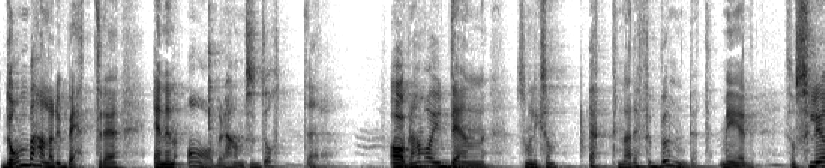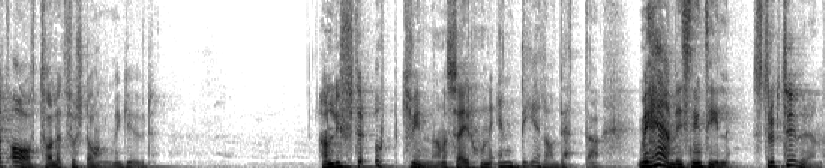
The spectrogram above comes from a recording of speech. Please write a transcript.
De behandlar du bättre än en Abrahams dotter. Abraham var ju den som liksom öppnade förbundet med som slöt avtalet första gången med Gud. Han lyfter upp kvinnan och säger hon är en del av detta med hänvisning till strukturen.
